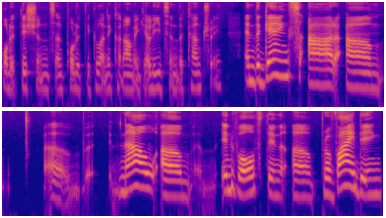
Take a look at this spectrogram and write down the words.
politicians and political and economic elites in the country. And the gangs are um, uh, now um, involved in uh, providing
